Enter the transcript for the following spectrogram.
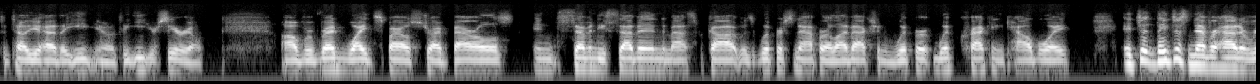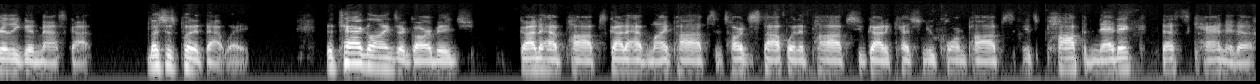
to tell you how to eat, you know, to eat your cereal. Uh, with red, white, spiral striped barrels. In '77, the mascot was Whippersnapper, a live action whipper whip cracking cowboy. It just they just never had a really good mascot. Let's just put it that way. The taglines are garbage. Got to have pops. Got to have my pops. It's hard to stop when it pops. You've got to catch new corn pops. It's Popnetic. That's Canada.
